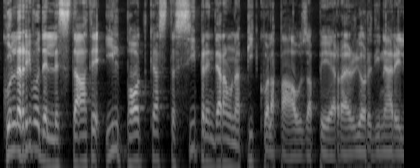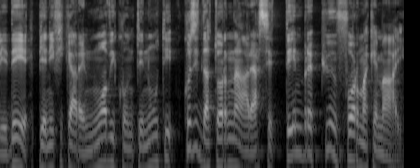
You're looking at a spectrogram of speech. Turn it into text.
Con l'arrivo dell'estate il podcast si prenderà una piccola pausa per riordinare le idee, pianificare nuovi contenuti, così da tornare a settembre più in forma che mai.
